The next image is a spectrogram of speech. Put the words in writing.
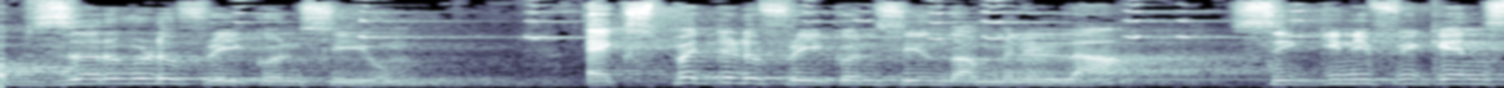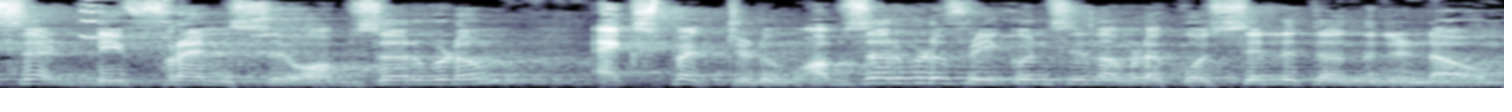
ഒബ്സർവ്ഡ് ഫ്രീക്വൻസിയും എക്സ്പെക്റ്റഡ് ഫ്രീക്വൻസിയും തമ്മിലുള്ള സിഗ്നിഫിക്കൻസ് ഡിഫറൻസ് ഒബ്സർവ്ഡും എക്സ്പെക്റ്റഡും ഒബ്സർവ്ഡ് ഫ്രീക്വൻസി നമ്മുടെ ക്വസ്റ്റ്യനിൽ തന്നിട്ടുണ്ടാവും.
